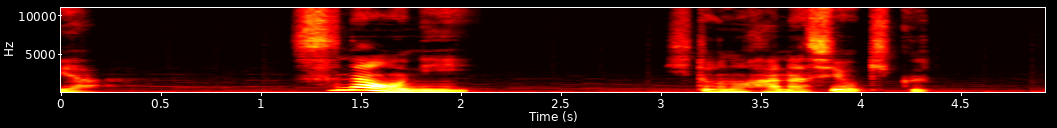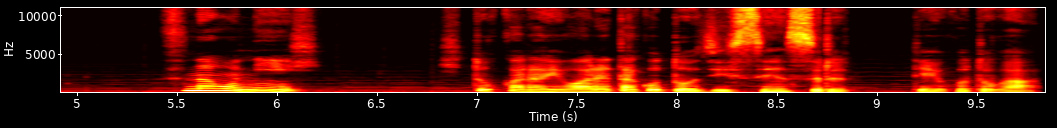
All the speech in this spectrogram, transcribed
いや、素直に人の話を聞く。素直に人から言われたことを実践するっていうことが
